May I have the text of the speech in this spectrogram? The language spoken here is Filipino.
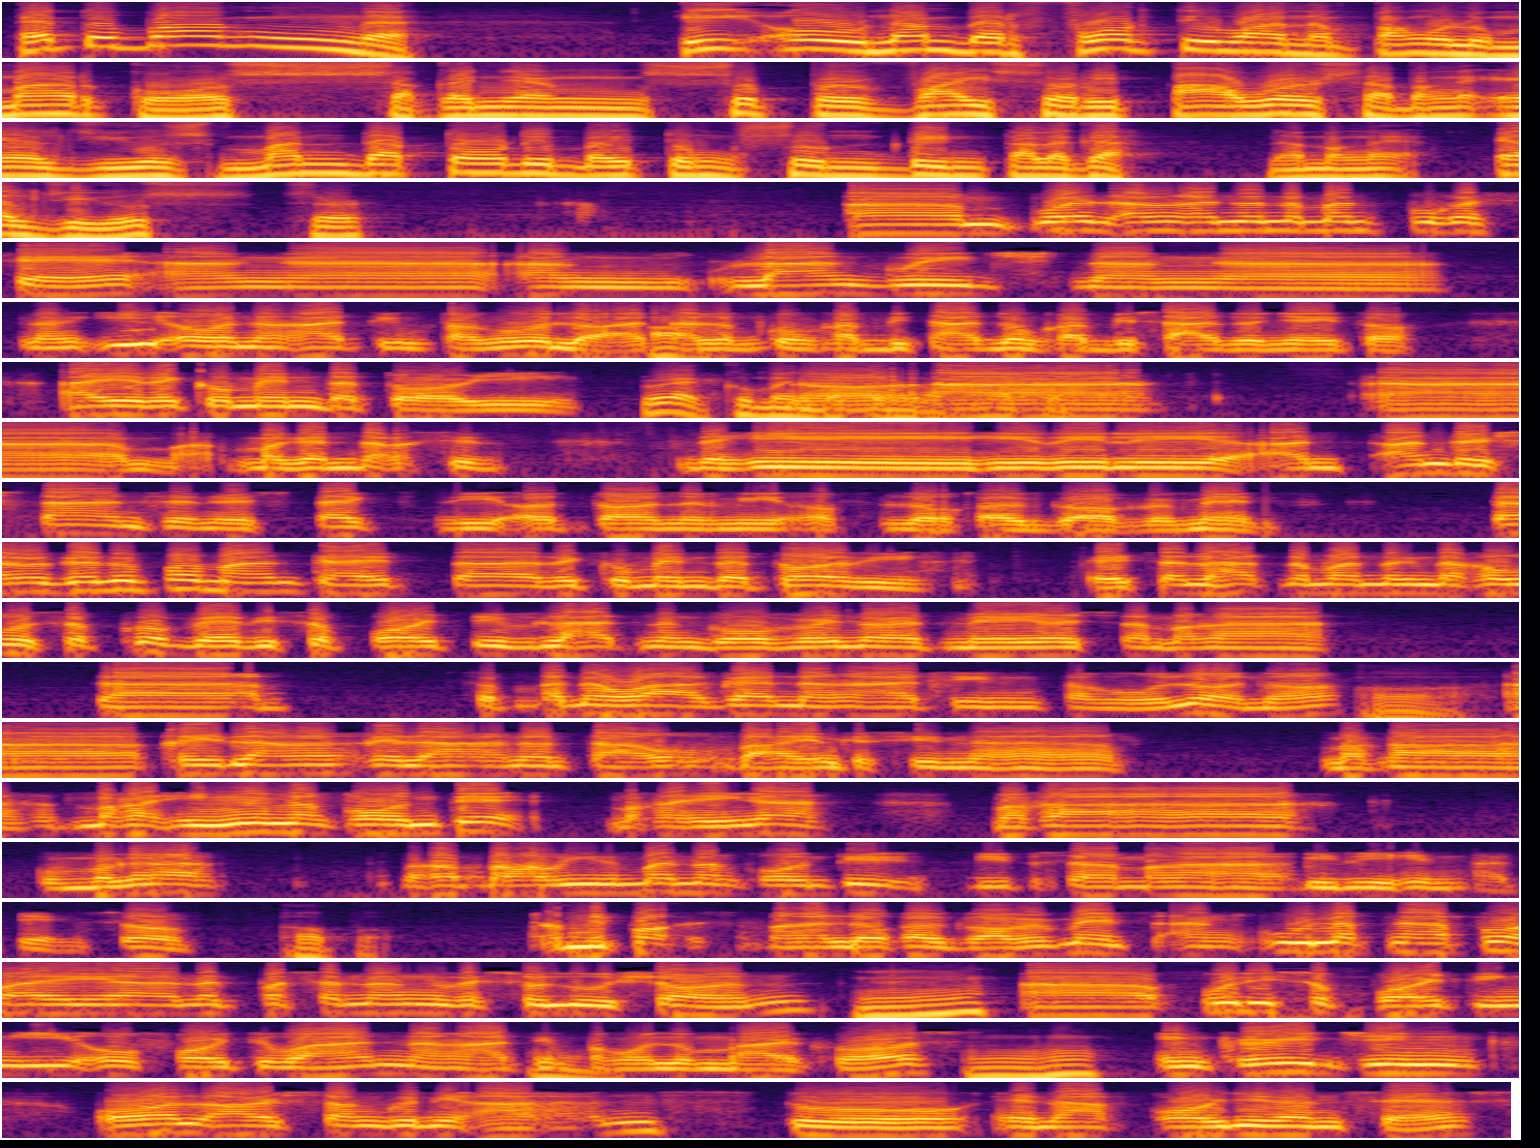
Ito bang EO number 41 ng Pangulong Marcos sa kanyang supervisory power sa mga LGUs, mandatory ba itong sundin talaga ng mga LGUs, sir? Um, well, ang ano naman po kasi, ang ah, ang language ng ah, ng EO ng ating Pangulo, at Oh. alam kong kabisadong kabisado niya ito, ay recommendatory. Recommendatory. No? Ah, ma- maganda kasi na he, he really un- understands and respects the autonomy of local government. Pero gano'n pa man, kahit ah, recommendatory, eh sa lahat naman ng nakausap ko, very supportive lahat ng governor at mayor sa mga sa sa panawagan ng ating pangulo, no? Oh. Ah, kailangan kailangan ng taong bayan kasi na maka makahinga ng konti, makahinga, maka kumbaga makabawi naman ng konti dito sa mga bilihin natin. So, Opo. Kami po sa mga local governments, ang ulap nga po ay ah, nagpasa ng resolution Hmm? ah, fully supporting EO 41 ng ating Pangulong Marcos Mhm. encouraging all our sanggunians to enact ordinances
